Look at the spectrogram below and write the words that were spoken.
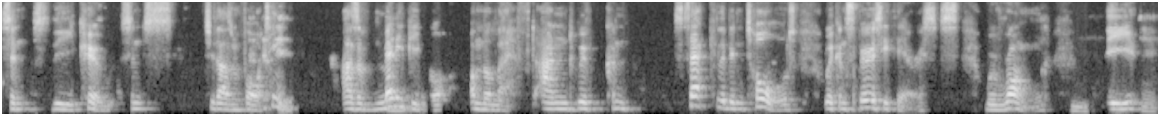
since the coup, since 2014, as of many hmm. people on the left, and we've consecutively been told we're conspiracy theorists, we're wrong. Mm. The mm.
